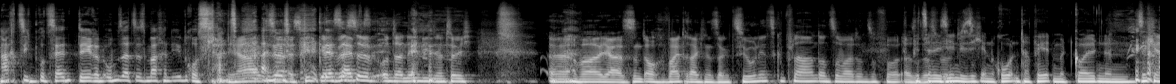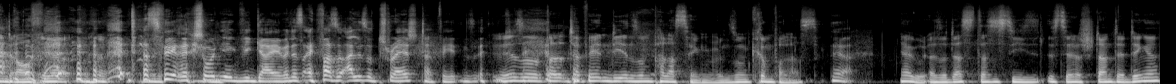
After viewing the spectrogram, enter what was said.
80 Prozent deren Umsatzes machen die in Russland. Ja, also es gibt gewisse Unternehmen, die natürlich. Äh, aber ja, es sind auch weitreichende Sanktionen jetzt geplant und so weiter und so fort. Also das Spezialisieren die sich in roten Tapeten mit goldenen Sicheln drauf. Ja, Das wäre schon irgendwie geil, wenn es einfach so alle so Trash-Tapeten sind. ja, so Pa- Tapeten, die in so einem Palast hängen würden, so einem Krim-Palast. Ja. Ja, gut, also das, das ist, die, ist der Stand der Dinge.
